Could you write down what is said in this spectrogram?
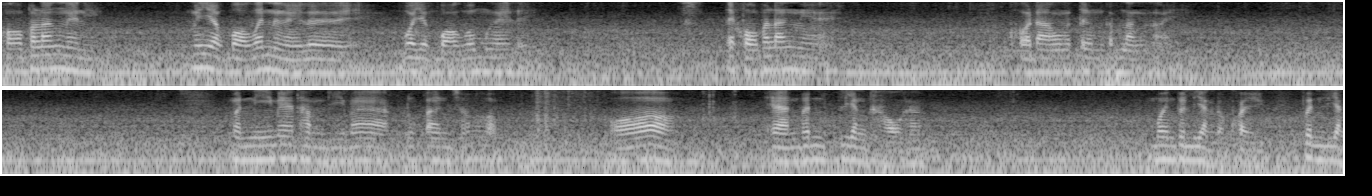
ขอพลังแน่นี่ ไม่อยากบอกว่าเหนื่อยเลยบ่อยากบอกว่าเมื่อยเลย แต่ขอพลังเนี่ย อดาวมาเติมกำลังหน่อย วันนี้แม่ทำดีมาก ลูกบ้านชอบ อ๋อ แอนเพิ่นเลี้ยงเขาครับเมื่อเพิ่นเลี้ยงดอกข่อย เพิ่นเลี้ยง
